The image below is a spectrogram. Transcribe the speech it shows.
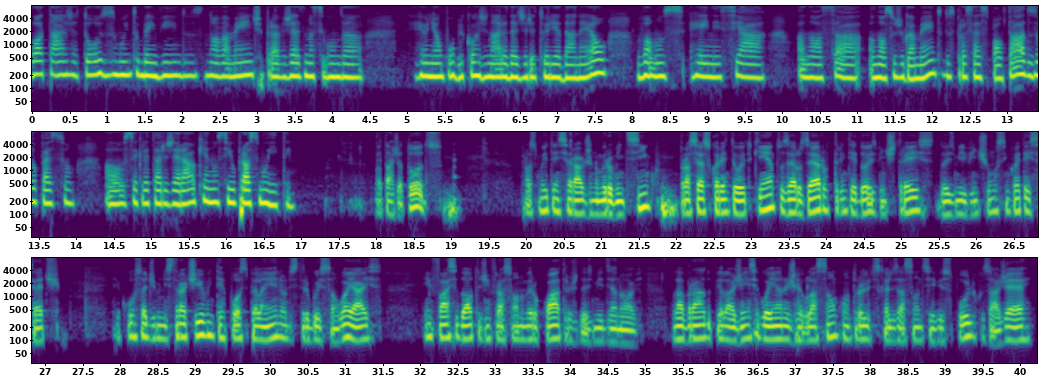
Boa tarde a todos, muito bem-vindos novamente para a 22ª reunião pública ordinária da diretoria da ANEL. Vamos reiniciar a nossa, o nosso julgamento dos processos pautados. Eu peço ao secretário-geral que anuncie o próximo item. Boa tarde a todos. Próximo item será o de número 25, processo 48.500.00.3223.2021.57. Recurso administrativo interposto pela Enel Distribuição Goiás, em face do auto de infração número 4 de 2019, lavrado pela Agência Goiana de Regulação, Controle e Fiscalização de Serviços Públicos, AGR,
